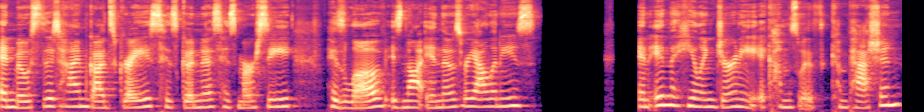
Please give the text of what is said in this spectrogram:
And most of the time God's grace, his goodness, his mercy, his love is not in those realities. And in the healing journey, it comes with compassion,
